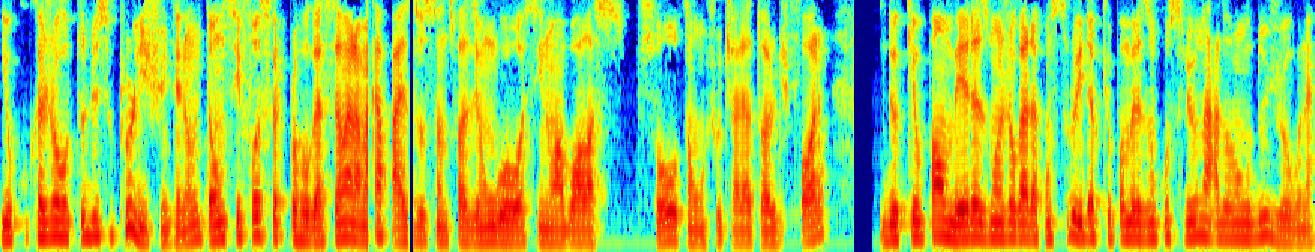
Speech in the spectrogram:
E o Cuca jogou tudo isso pro lixo, entendeu? Então, se fosse pra prorrogação, era mais capaz do Santos fazer um gol, assim, numa bola solta, um chute aleatório de fora, do que o Palmeiras numa jogada construída, porque o Palmeiras não construiu nada ao longo do jogo, né?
